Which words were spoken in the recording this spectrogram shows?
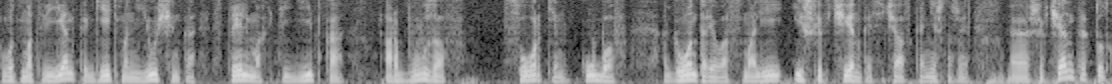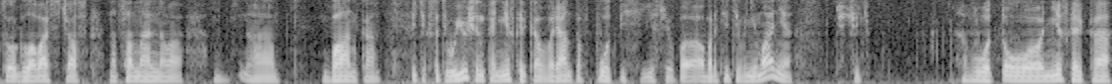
Вот Матвиенко, Гетьман, Ющенко, Стельмах, Тигибко, Арбузов, Соркин, Кубов, Гонтарева, Смолей и Шевченко. Сейчас, конечно же, э, Шевченко, тот, кто глава сейчас Национального э, банка. Видите, кстати, у Ющенко несколько вариантов подписи. Если вы обратите внимание, чуть-чуть вот, то несколько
